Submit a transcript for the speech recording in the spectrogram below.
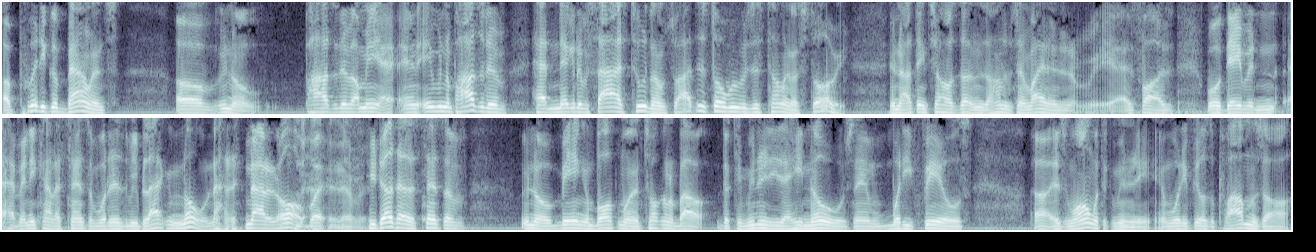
a pretty good balance of you know positive. I mean, and even the positive had negative sides to them. So I just thought we were just telling a story. You know, I think Charles Dutton is 100 percent right. As far as will David have any kind of sense of what it is to be black? No, not not at all. But he does have a sense of you know, being in Baltimore and talking about the community that he knows and what he feels uh, is wrong with the community and what he feels the problems are.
